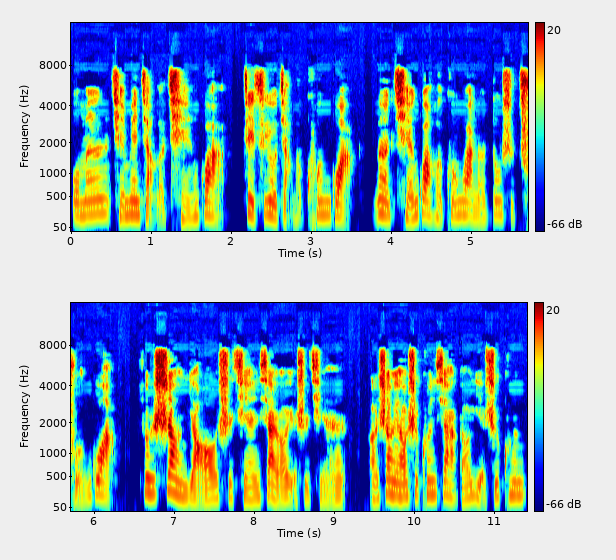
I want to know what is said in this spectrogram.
我们前面讲了乾卦，这次又讲了坤卦。那乾卦和坤卦呢，都是纯卦，就是上爻是乾，下爻也是乾，啊，上爻是坤，下爻也是坤。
